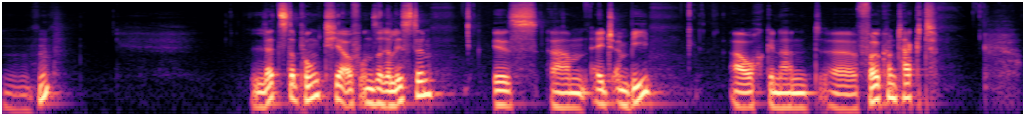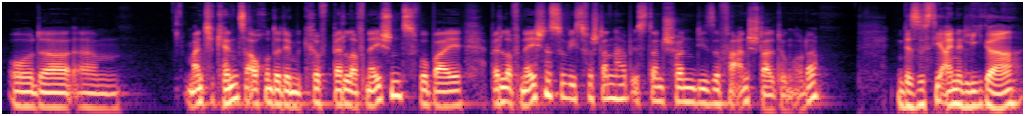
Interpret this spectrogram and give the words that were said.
Mhm. Letzter Punkt hier auf unserer Liste ist ähm, HMB, auch genannt äh, Vollkontakt oder ähm, Manche kennen es auch unter dem Begriff Battle of Nations, wobei Battle of Nations, so wie ich es verstanden habe, ist dann schon diese Veranstaltung, oder? Das ist die eine Liga,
